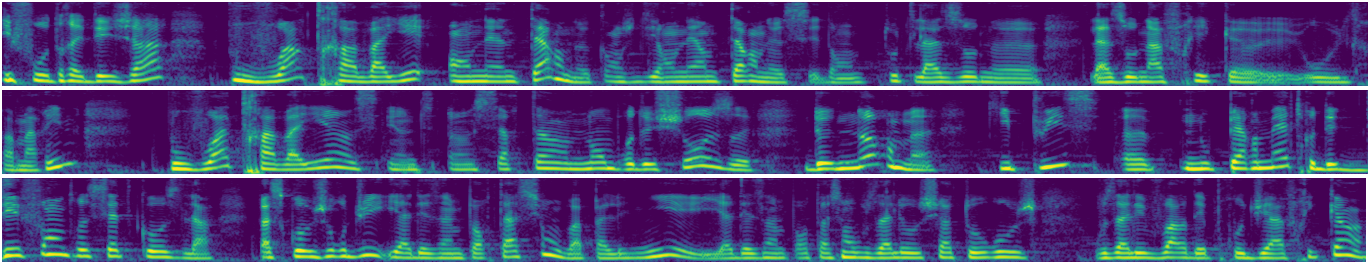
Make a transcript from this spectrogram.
Il faudrait déjà pouvoir travailler en interne. Quand je dis en interne, c'est dans toute la zone, euh, la zone Afrique ou ultramarine pouvoir travailler un, certain nombre de choses, de normes qui puissent euh, nous permettre de défendre cette cause-là. Parce qu'aujourd'hui, il y a des importations, on ne va pas le nier, il y a des importations, vous allez au Château Rouge, vous allez voir des produits africains.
